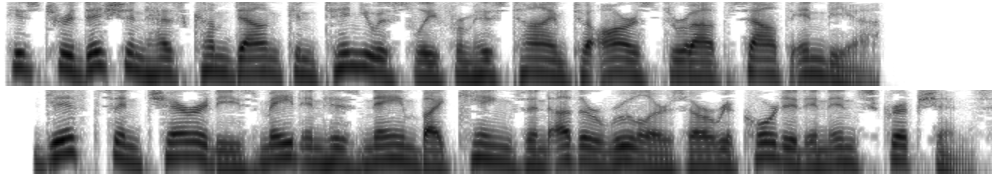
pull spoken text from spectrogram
His tradition has come down continuously from his time to ours throughout South India. Gifts and charities made in his name by kings and other rulers are recorded in inscriptions.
